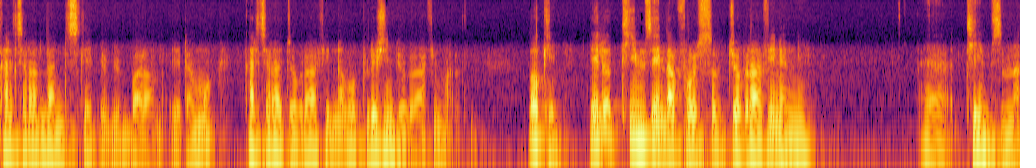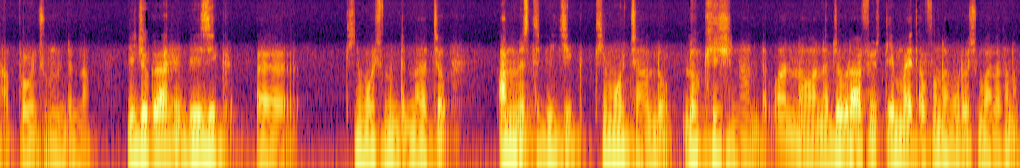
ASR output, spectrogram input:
cultural landscape የሚባለው ነው። ይህ ደግሞ cultural geography እና population geography ማለት ነው። okay ሌላው themes and approaches of geography ን እኒ themes እና approach ኡ ምንድን ነው? የጂኦግራፊ basic theme ኦች ምንድን ናቸው? አምስት basic theme ኦች አሉ። location አለ። ዋና ዋና ጂኦግራፊ ውስጥ የማይጠፉ ነገሮች ማለት ነው።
